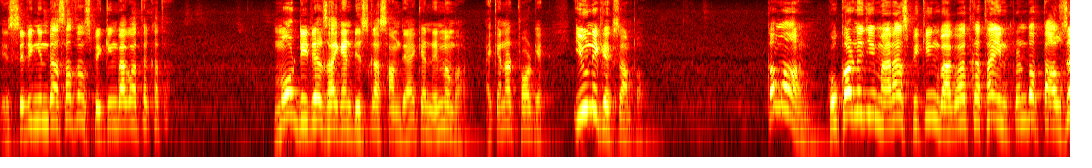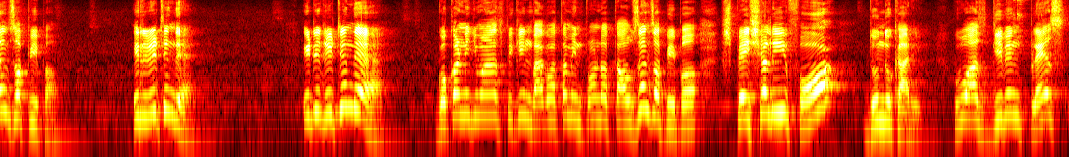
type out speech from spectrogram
is sitting in Vyasasan speaking Bhagavata Katha. More details I can discuss someday, I can remember, I cannot forget. Unique example. Come on, Gokarnaji Maharaj speaking Bhagavad Katha in front of thousands of people. It is written there. It is written there. Gokarnaji Maharaj speaking Bhagavatam in front of thousands of people, specially for Dhundukari, who was giving place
